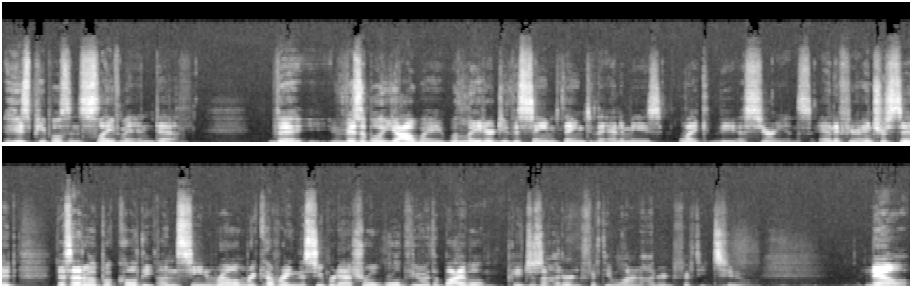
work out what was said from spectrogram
his people's enslavement and death. The visible Yahweh would later do the same thing to the enemies like the Assyrians. And if you're interested, that's out of a book called The Unseen Realm Recovering the Supernatural Worldview of the Bible, pages 151 and 152. Now,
